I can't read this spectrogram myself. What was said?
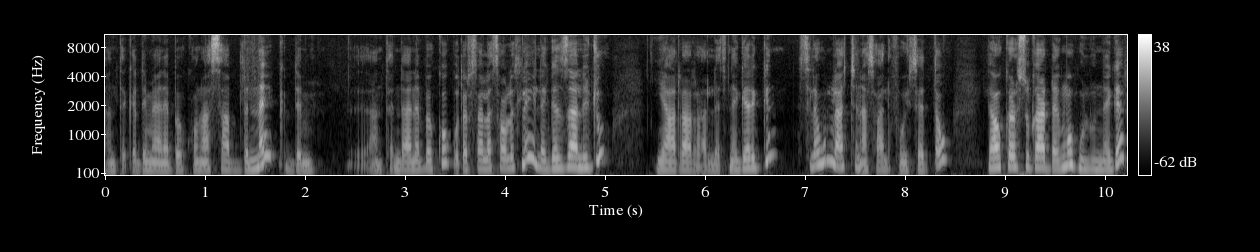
አንተ ቅድም ያነበብከውን ሀሳብ ብናይ ቅድም አንተ እንዳነበብከው ቁጥር 32 ላይ ለገዛ ልጁ ያራራለት። ነገር ግን ስለ ሁላችን አሳልፎ የሰጠው ያው ከእርሱ ጋር ደግሞ ሁሉን ነገር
